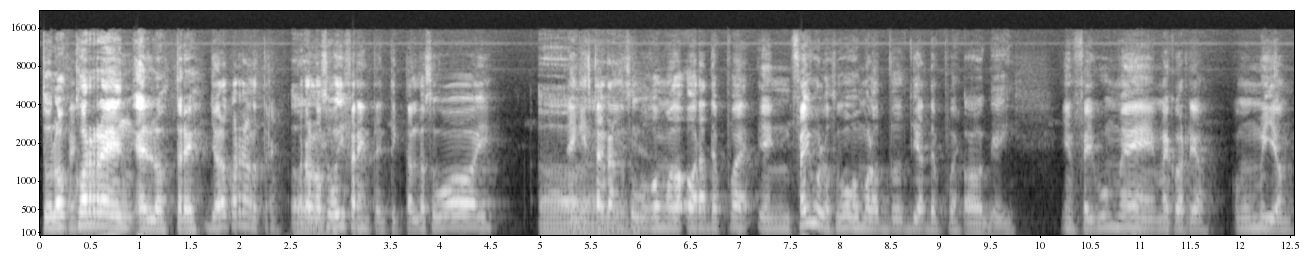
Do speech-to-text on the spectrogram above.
Tú los corres en, en los tres. Yo lo corro en los tres. Pero lo subo diferente. En TikTok lo subo hoy. En Instagram lo subo como dos horas después. Y en Facebook lo subo como los dos días después. Ok. Y en Facebook me, me corrió como un millón.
